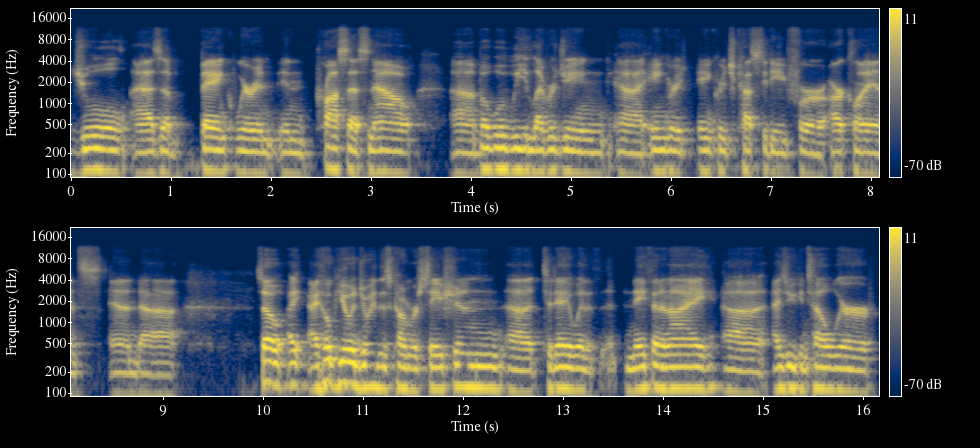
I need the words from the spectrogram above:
Jewel as a bank. We're in, in process now, uh, but we'll be leveraging Anchorage, Anchorage custody for our clients and So I, I, hope you enjoyed this conversation uh, today with Nathan and I. Uh, as you can tell, we're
